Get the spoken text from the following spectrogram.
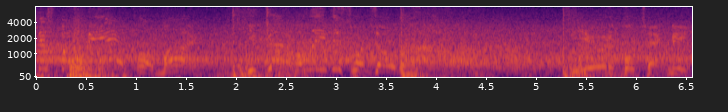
This might be it. Oh, my. You gotta believe this one's over. Beautiful technique.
